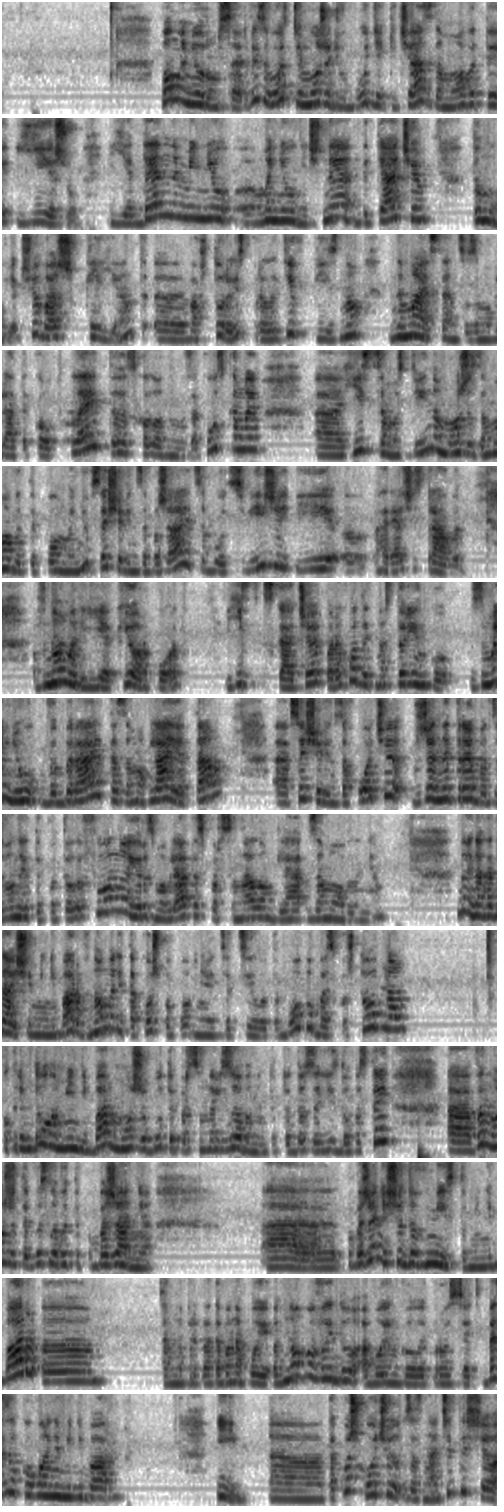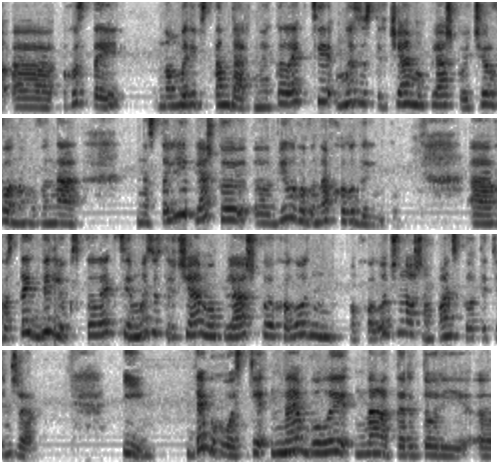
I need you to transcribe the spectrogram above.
По меню Service гості можуть в будь-який час замовити їжу. Є денне меню, е, меню нічне, дитяче. Тому, якщо ваш клієнт, е, ваш турист прилетів пізно, немає сенсу замовляти cold plate е, з холодними закусками. Е, Гість самостійно може замовити по меню все, що він забажає. Це будуть свіжі і е, гарячі страви. В номері є QR-код. Гість скачує, переходить на сторінку з меню, вибирає та замовляє там е, все, що він захоче. Вже не треба дзвонити по телефону і розмовляти з персоналом для замовлення. Ну і нагадаю, що міні-бар в номері також поповнюється цілодобово, безкоштовно. Окрім того, міні-бар може бути персоналізованим, тобто до заїзду гостей е, ви можете висловити побажання. Е, Побажання щодо вмісту міні-бар, е, там, наприклад, або напої одного виду, або інколи просять безалкогольний міні-бар. І також хочу зазначити, що гостей номерів стандартної колекції ми зустрічаємо пляшкою червоного вина на столі пляшкою білого вина в холодильнику. Е, Гостей делюкс колекції ми зустрічаємо пляшкою холодн- охолодженого шампанського Тетінжер. І де б гості не були на території е,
